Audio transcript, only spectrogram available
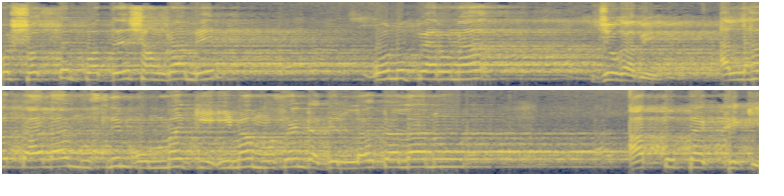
ও সত্যের পথে সংগ্রামের অনুপ্রেরণা যোগাবে। আল্লাহ তালা মুসলিম উম্মা কি ইমাম হোসেন রাজিল্লাহ তালানুর আত্মত্যাগ থেকে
